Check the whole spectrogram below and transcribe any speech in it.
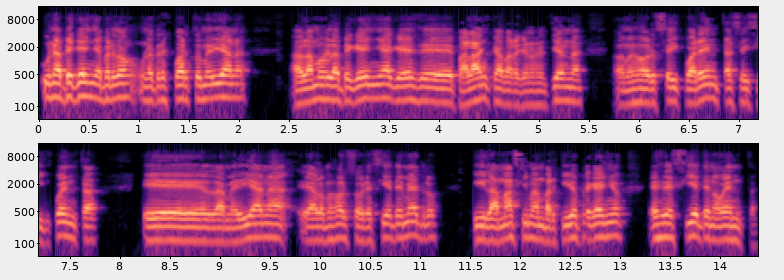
una pequeña, perdón, una tres cuartos mediana. Hablamos de la pequeña que es de palanca, para que nos entiendan, a lo mejor 640, 650. Eh, la mediana eh, a lo mejor sobre 7 metros y la máxima en barquillos pequeños es de 790.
